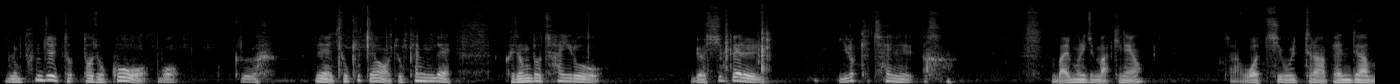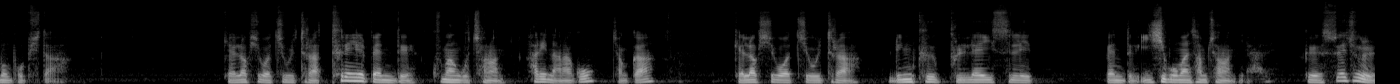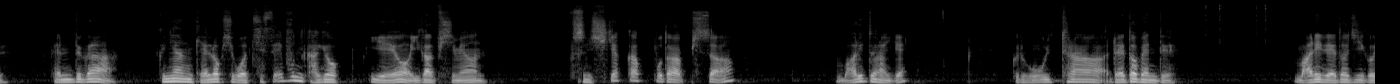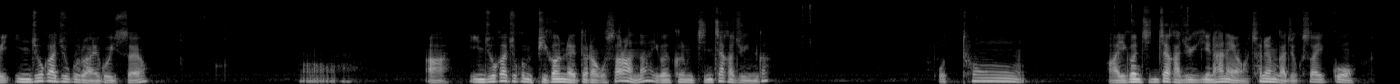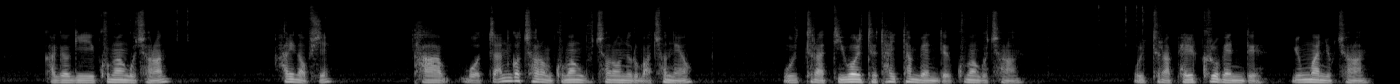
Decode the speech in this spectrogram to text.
물론 품질 더, 더 좋고 뭐 그 네 좋겠죠. 좋겠는데 그 정도 차이로 몇십 배를 이렇게 차이를 말문이 좀 막히네요. 자 워치 울트라 밴드 한번 봅시다. 갤럭시 워치 울트라 트레일 밴드 99,000원 할인 안 하고 정가. 갤럭시 워치 울트라 링크 블레이슬릿 밴드 25만 3천원. 그 쇠줄 밴드가 그냥 갤럭시 워치 7 가격이에요 이 값이면 무슨 시계값보다 비싸? 말이 되나 이게? 그리고 울트라 레더 밴드 말이 레더지 이거 인조 가죽으로 알고 있어요 어... 아 인조 가죽은 비건 레더라고 써놨나? 이건 그럼 진짜 가죽인가? 보통 아 이건 진짜 가죽이긴 하네요 천연 가죽 써 있고 가격이 99,000원 할인 없이 다 뭐 짠 것처럼 99,000원으로 맞췄네요. 울트라 디월트 타이탄 밴드 99,000원. 울트라 벨크로 밴드 66,000원.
